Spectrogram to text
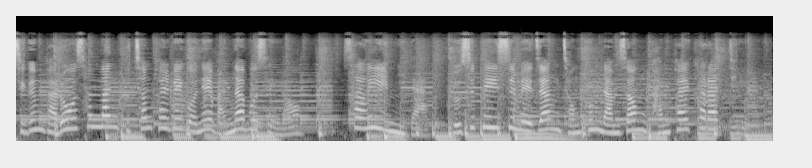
지금 바로 39,800원에 만나보세요. 4위입니다. 노스페이스 매장 정품 남성 반팔 카라티.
